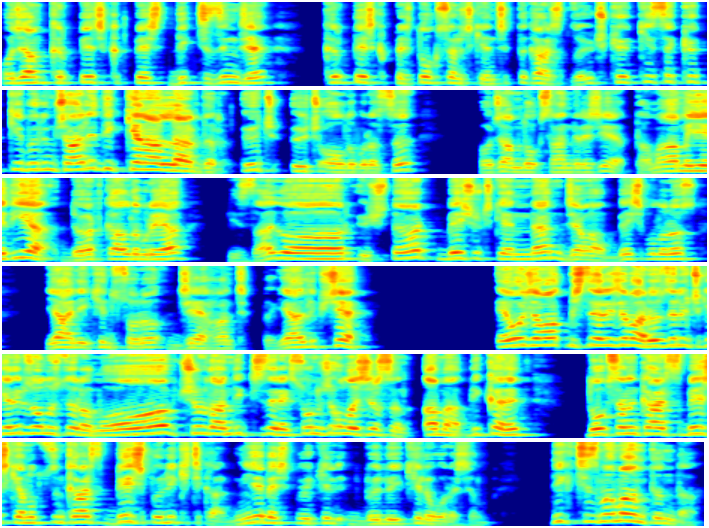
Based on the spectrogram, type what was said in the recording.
Hocam 45 45 dik çizince 45 45 90 üçgen çıktı karşımıza. 3 kök 2 ise kök 2 bölünmüş hali dik kenarlardır. 3 3 oldu burası. Hocam 90 derece ya. Tamamı 7 ya. 4 kaldı buraya. Pisagor 3 4 5 üçgeninden cevap 5 buluruz. Yani ikinci soru Cihan çıktı. Geldik 3'e. E hocam 60 derece var. Özel üçgenimizi oluşturalım. Hop şuradan dik çizerek sonuca ulaşırsın. Ama dikkat et. 90'ın karşısı 5 iken 30'un karşısı 5 bölü 2 çıkar. Niye 5 bölü 2, bölü 2 ile uğraşalım? Dik çizme mantığında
